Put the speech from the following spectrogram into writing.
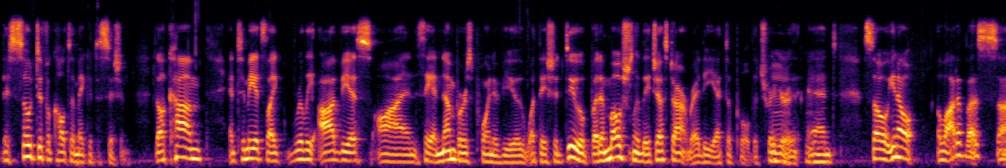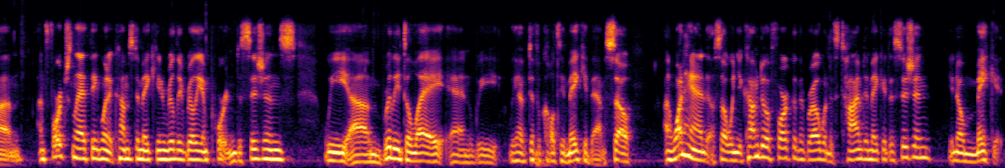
they're so difficult to make a decision. They'll come, and to me, it's like really obvious on, say, a numbers point of view what they should do, but emotionally, they just aren't ready yet to pull the trigger. Mm-hmm. And so, you know, a lot of us, um, unfortunately, I think when it comes to making really, really important decisions, we um, really delay and we we have difficulty making them. So on one hand, so when you come to a fork in the road, when it's time to make a decision, you know, make it.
